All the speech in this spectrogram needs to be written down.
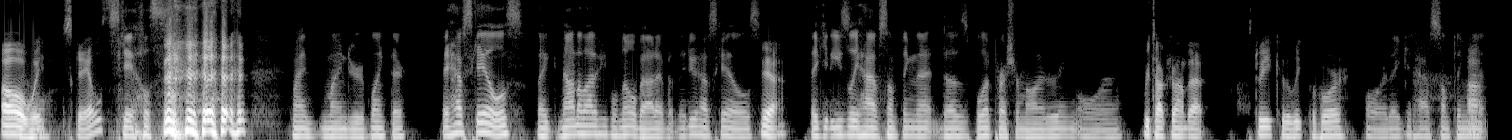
Oh No. wait, scales. scales? mind, mind your blank there. They have scales. Like not a lot of people know about it, but they do have scales. Yeah. They could easily have something that does blood pressure monitoring, or we talked about that last week or the week before. or they could have something Uh, that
